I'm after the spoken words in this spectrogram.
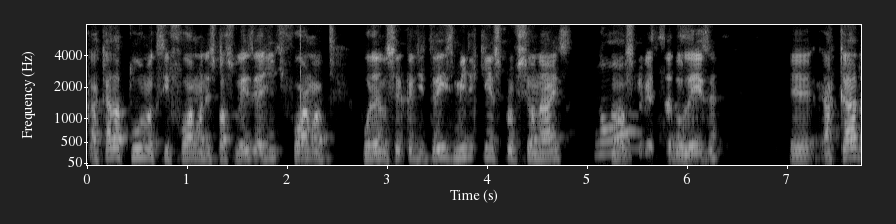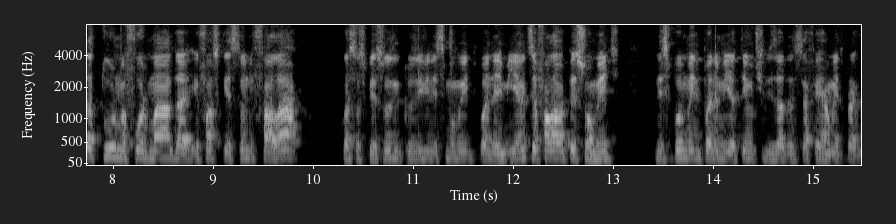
a cada turma que se forma no Espaço Laser, a gente forma por ano cerca de 3.500 profissionais Nossa. na nossa Universidade do Laser. É, a cada turma formada, eu faço questão de falar com essas pessoas, inclusive nesse momento de pandemia. Antes eu falava pessoalmente, nesse momento de pandemia eu tenho utilizado essa ferramenta para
